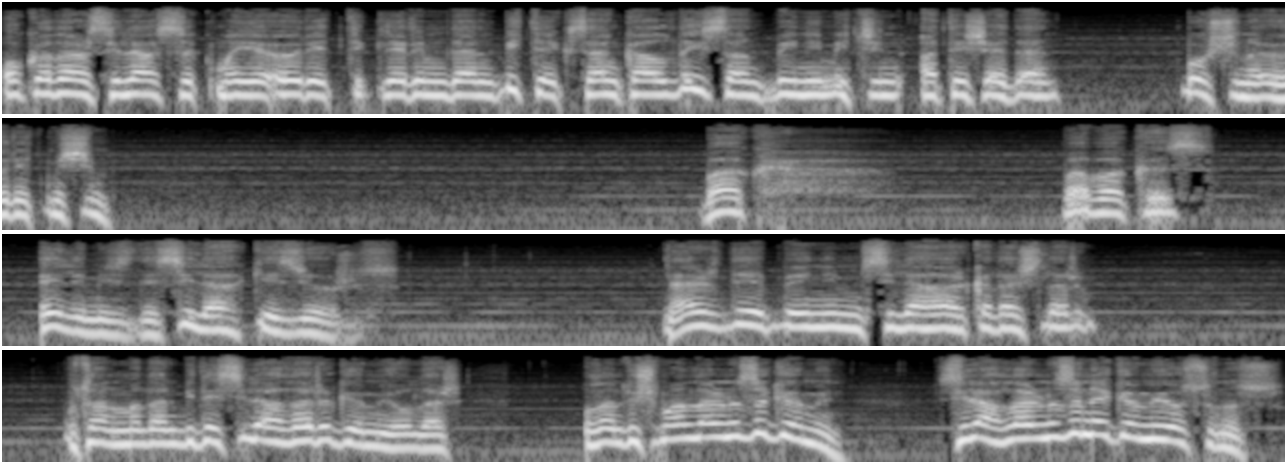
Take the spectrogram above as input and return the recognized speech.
O kadar silah sıkmayı öğrettiklerimden bir tek sen kaldıysan benim için ateş eden boşuna öğretmişim. Bak, baba kız elimizde silah geziyoruz. Nerede benim silah arkadaşlarım? Utanmadan bir de silahları gömüyorlar. Ulan düşmanlarınızı gömün. Silahlarınızı ne gömüyorsunuz?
